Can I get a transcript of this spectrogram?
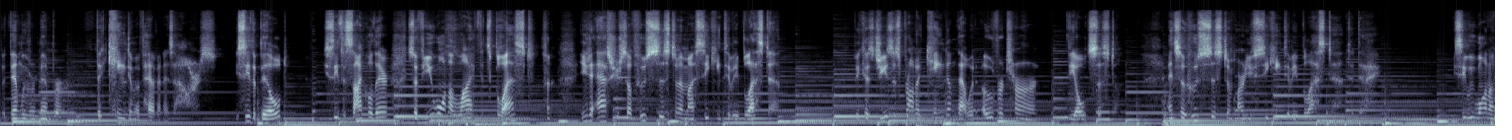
But then we remember the kingdom of heaven is ours. You see the build? You see the cycle there? So if you want a life that's blessed, you need to ask yourself whose system am I seeking to be blessed in? Because Jesus brought a kingdom that would overturn the old system. And so whose system are you seeking to be blessed in today? You see, we want to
